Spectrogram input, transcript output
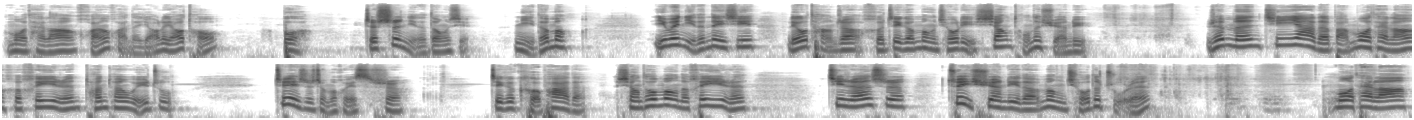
莫太郎缓缓的摇了摇头：“不，这是你的东西，你的梦，因为你的内心流淌着和这个梦球里相同的旋律。”人们惊讶的把莫太郎和黑衣人团团围住。这是怎么回事？这个可怕的想偷梦的黑衣人，竟然是最绚丽的梦球的主人。莫太郎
